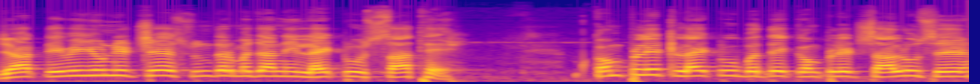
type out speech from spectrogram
જે આ ટીવી યુનિટ છે, સુંદર મજાની લાઇટો સાથે કમ્પ્લીટ લાઇટું બધે કમ્પ્લીટ ચાલુ છે.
